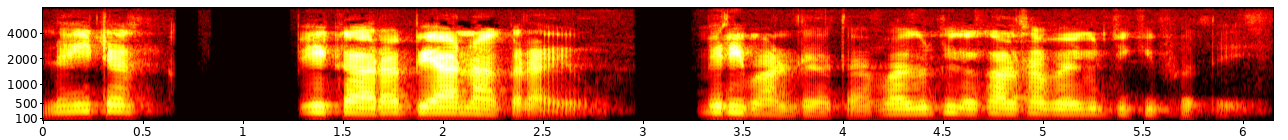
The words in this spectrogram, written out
ਨਹੀਂ ਤਾਂ ਬੇਕਾਰ ਆ, ਵਿਆਹ ਨਾ ਕਰਾਇਓ। ਮੇਰੀ ਮੰਨਦੇ ਹੋ ਤਾਂ। ਵਾਹਿਗੁਰੂ ਜੀ ਕਾ ਖਾਲਸਾ, ਵਾਹਿਗੁਰੂ ਜੀ ਕੀ ਫਤਿਹ।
